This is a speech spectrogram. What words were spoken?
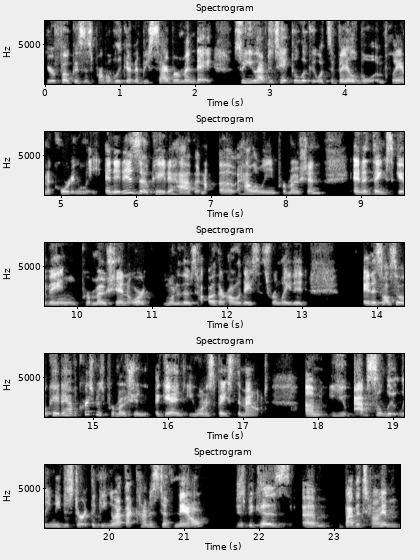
your focus is probably going to be Cyber Monday. So you have to take a look at what's available and plan accordingly. And it is okay to have an, a Halloween promotion and a Thanksgiving promotion or one of those other holidays that's related. And it's also okay to have a Christmas promotion. Again, you want to space them out. Um, you absolutely need to start thinking about that kind of stuff now, just because um, by the time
